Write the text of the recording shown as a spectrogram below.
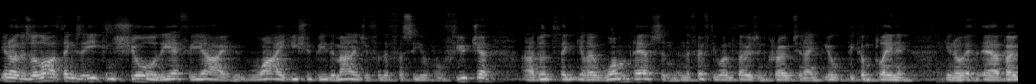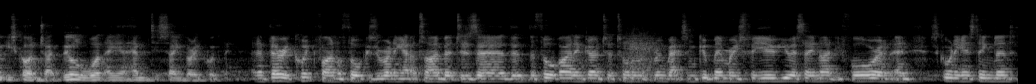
you know, there's a lot of things that he can show the FAI why he should be the manager for the foreseeable future. And I don't think you'll have one person in the 51,000 crowd tonight who'll be complaining, you know, about his contract. They all want him to sign very quickly. And a very quick final thought because we're running out of time. But does uh, the, the thought of Ireland going to a tournament bring back some good memories for you? USA '94 and, and scoring against England.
